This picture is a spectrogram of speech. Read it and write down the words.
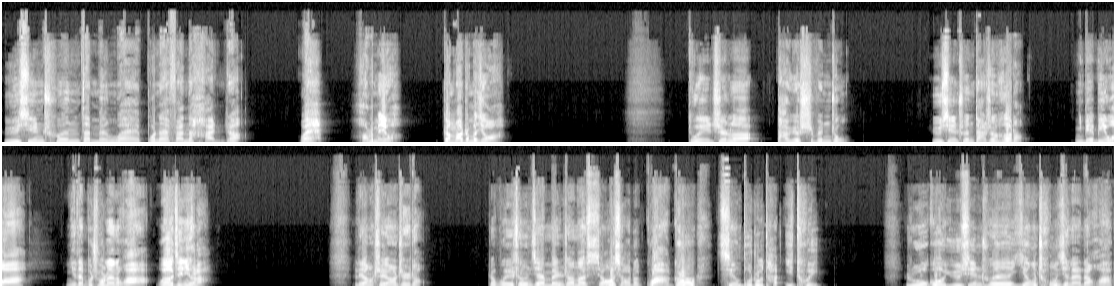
于新春在门外不耐烦的喊着：“喂，好了没有？干嘛这么久啊？”对峙了大约十分钟，于新春大声喝道：“你别逼我啊！你再不出来的话，我要进去了。”梁世阳知道，这卫生间门上的小小的挂钩经不住他一推，如果于新春硬冲进来的话，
